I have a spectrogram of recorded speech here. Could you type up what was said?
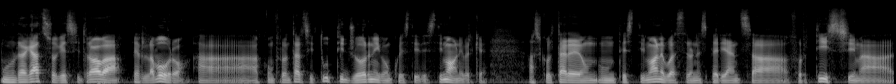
un ragazzo che si trova per lavoro a, a, confrontarsi tutti i giorni con questi testimoni, perché ascoltare un, un testimone può essere un'esperienza fortissima,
